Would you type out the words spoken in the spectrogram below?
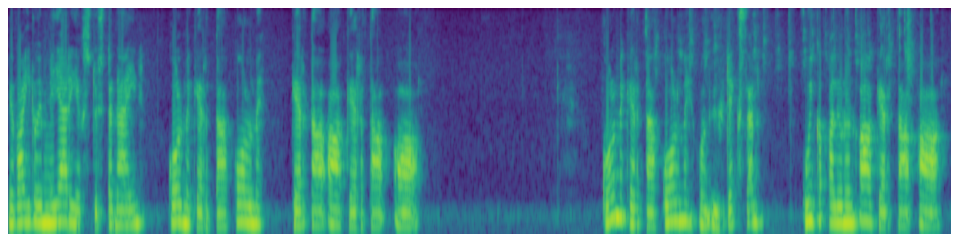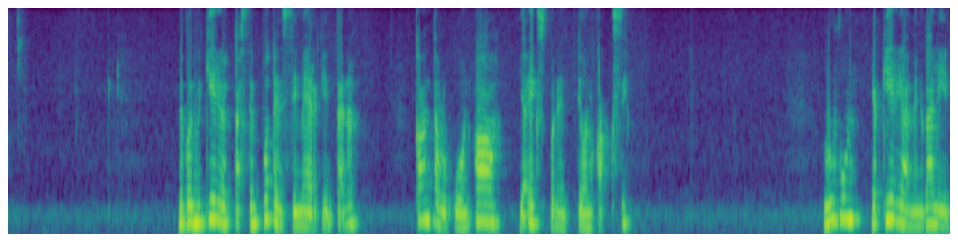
Me vaihdoimme järjestystä näin. Kolme kertaa kolme kertaa a kertaa a. Kolme kertaa kolme on yhdeksän. Kuinka paljon on a kertaa a? Me voimme kirjoittaa sen potenssimerkintänä. Kantaluku on a ja eksponentti on kaksi. Luvun ja kirjaimen väliin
